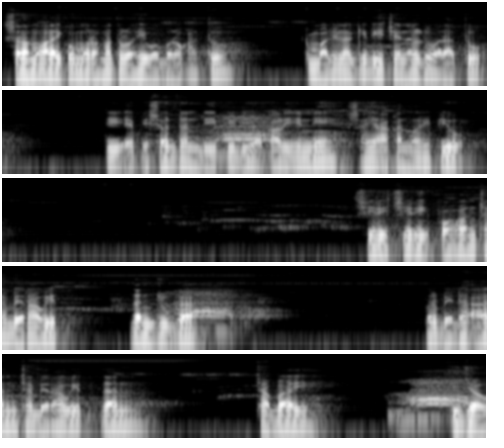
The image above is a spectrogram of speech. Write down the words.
Assalamualaikum warahmatullahi wabarakatuh. Kembali lagi di channel 200 Di episode dan di video kali ini Saya akan mereview Ciri-ciri pohon cabai rawit Dan juga Perbedaan cabai rawit dan Cabai hijau.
